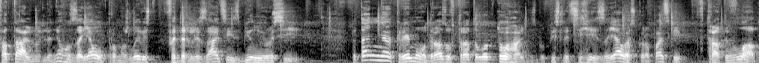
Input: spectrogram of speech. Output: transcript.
фатальну для нього заяву про можливість федералізації з Білої Росії. Питання Криму одразу втратило актуальність, бо після цієї заяви Скоропадський втратив владу.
